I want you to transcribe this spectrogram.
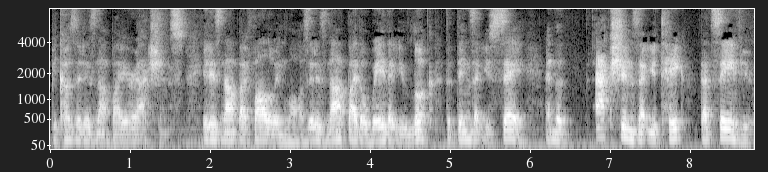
Because it is not by your actions. It is not by following laws. It is not by the way that you look, the things that you say, and the actions that you take that save you.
